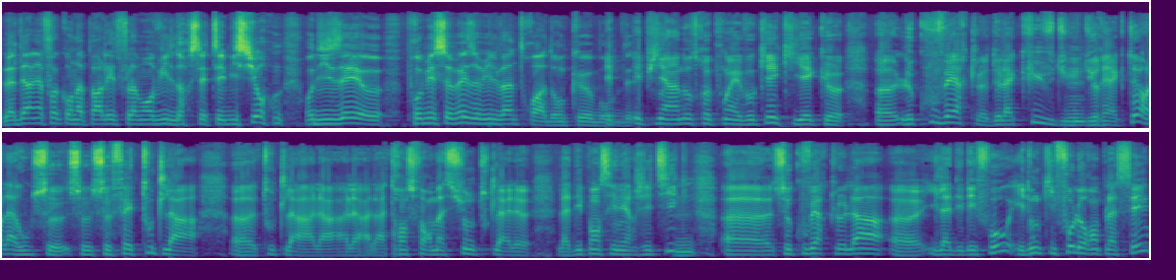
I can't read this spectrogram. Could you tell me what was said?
la dernière fois qu'on a parlé de Flamanville dans cette émission, on disait euh, premier semestre 2023. Donc euh, bon. Et, puis il y a un autre point évoqué qui est que euh, le couvercle de la cuve du, mm. réacteur, là où se, se, fait toute la toute la, la, la, transformation, toute la, la dépense énergétique, mm. ce couvercle-là, il a des défauts et donc il faut le remplacer.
